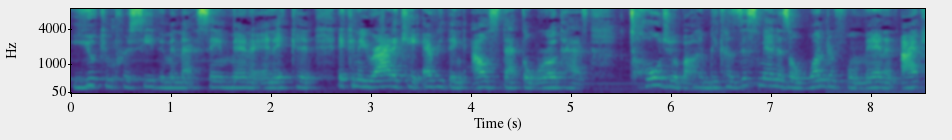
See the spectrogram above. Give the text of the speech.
you can perceive him in that same manner. And it could it can eradicate everything else that the world has told you about him because this man is a wonderful man. And I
